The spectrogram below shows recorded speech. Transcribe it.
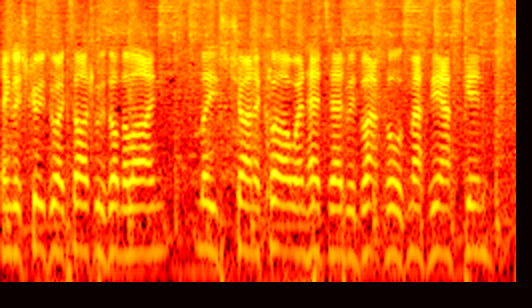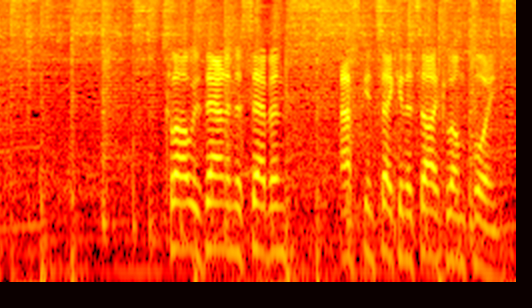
English Cruiserweight title was on the line. Lee's China Clarke went head to head with Blackpool's Matthew Askin. Clarke was down in the seventh. Askin taking the title on points.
